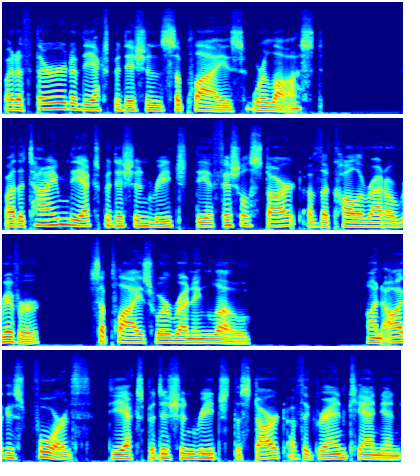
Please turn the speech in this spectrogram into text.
but a third of the expedition's supplies were lost. By the time the expedition reached the official start of the Colorado River, supplies were running low. On August 4th, the expedition reached the start of the Grand Canyon,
